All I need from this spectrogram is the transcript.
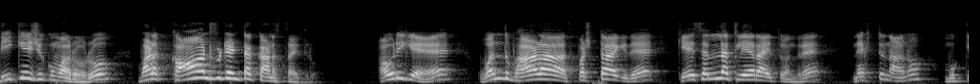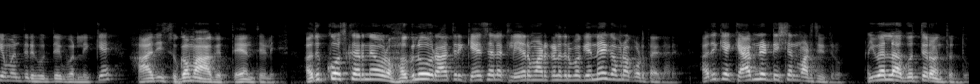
ಡಿ ಕೆ ಶಿವಕುಮಾರ್ ಅವರು ಬಹಳ ಕಾನ್ಫಿಡೆಂಟಾಗಿ ಕಾಣಿಸ್ತಾ ಇದ್ರು. ಅವರಿಗೆ ಒಂದು ಬಹಳ ಸ್ಪಷ್ಟ ಆಗಿದೆ. ಕೇಸೆಲ್ಲ ಕ್ಲಿಯರ್ ಆಯಿತು ಅಂದರೆ ನೆಕ್ಸ್ಟ್ ನಾನು ಮುಖ್ಯಮಂತ್ರಿ ಹುದ್ದೆಗೆ ಬರಲಿಕ್ಕೆ ಹಾದಿ ಸುಗಮ ಆಗುತ್ತೆ ಅಂತೇಳಿ. ಅದಕ್ಕೋಸ್ಕರನೇ ಅವರು ಹಗಲು ರಾತ್ರಿ ಕೇಸೆಲ್ಲ ಕ್ಲಿಯರ್ ಮಾಡ್ಕೊಳ್ಳೋದ್ರ ಬಗ್ಗೆನೇ ಗಮನ ಕೊಡ್ತಾ ಇದ್ದಾರೆ. ಅದಕ್ಕೆ ಕ್ಯಾಬಿನೆಟ್ ಡಿಸಿಷನ್ ಮಾಡಿಸಿದ್ರು. ಇವೆಲ್ಲ ಗೊತ್ತಿರೋವಂಥದ್ದು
